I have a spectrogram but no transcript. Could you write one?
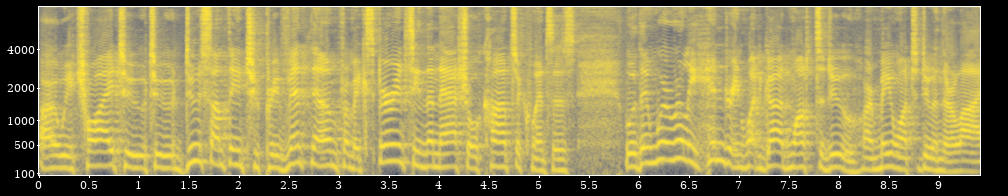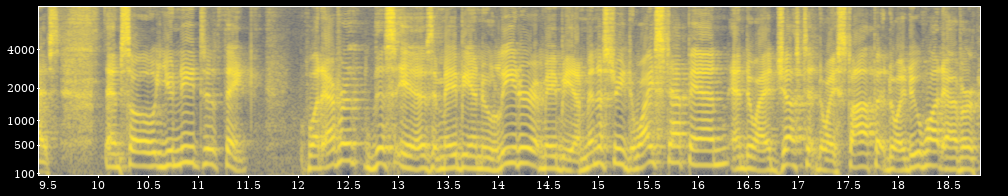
or we try to, to do something to prevent them from experiencing the natural consequences, well, then we're really hindering what God wants to do or may want to do in their lives. And so you need to think, whatever this is, it may be a new leader, it may be a ministry. Do I step in and do I adjust it? Do I stop it? Do I do whatever?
